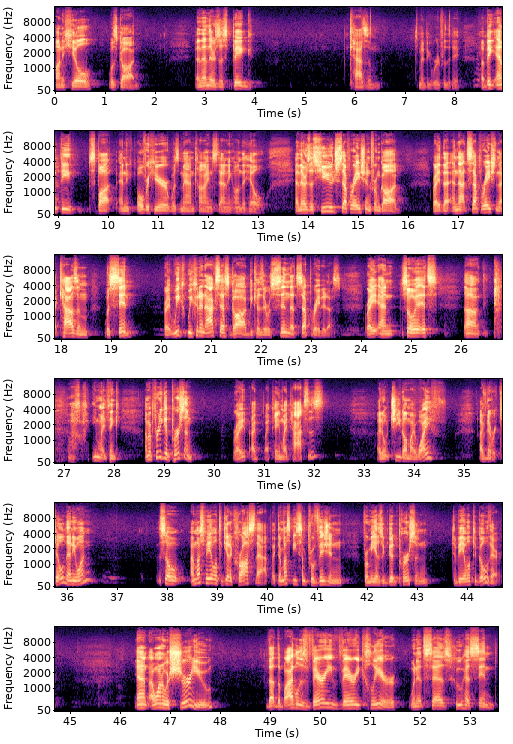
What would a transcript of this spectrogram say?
on a hill was God. And then there's this big chasm. That's my big word for the day. A big empty spot, and over here was mankind standing on the hill. And there was this huge separation from God, right? That, and that separation, that chasm, was sin, right? We, we couldn't access God because there was sin that separated us, right? And so it's, uh, well, you might think, I'm a pretty good person, right? I, I pay my taxes. I don't cheat on my wife. I've never killed anyone. So I must be able to get across that. Like there must be some provision for me as a good person to be able to go there. And I want to assure you that the Bible is very, very clear when it says who has sinned.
